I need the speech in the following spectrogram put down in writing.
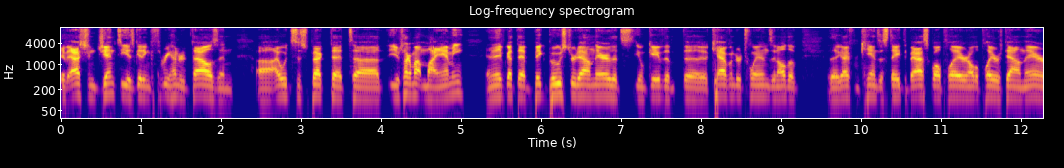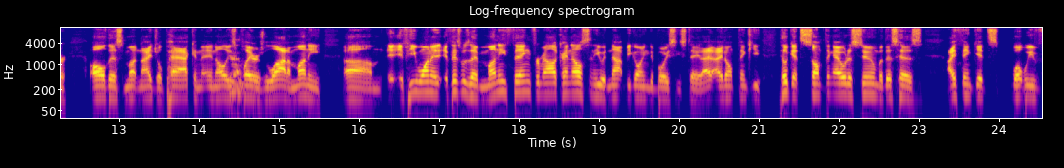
if Ashton Jeanty is getting 300,000, uh, I would suspect that uh, you're talking about Miami, and they've got that big booster down there that's you know gave the the Cavinder twins and all the the guy from Kansas State, the basketball player, and all the players down there all this Nigel Pack and, and all these yeah. players a lot of money. Um, if he wanted, if this was a money thing for Malachi Nelson, he would not be going to Boise State. I, I don't think he he'll get something. I would assume, but this has. I think it's what we've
